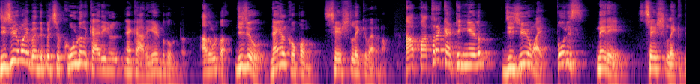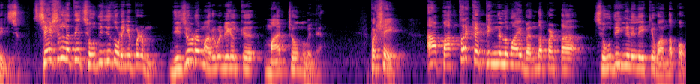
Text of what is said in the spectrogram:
ജിജുവുമായി ബന്ധിപ്പിച്ച് കൂടുതൽ കാര്യങ്ങൾ ഞങ്ങൾക്ക് അറിയേണ്ടതുണ്ട്. അതുകൊണ്ട് ജിജു ഞങ്ങൾക്കൊപ്പം സ്റ്റേഷനിലേക്ക് വരണം. ആ പത്ര കട്ടിങ്ങുകളും ജിജുവുമായി പോലീസ് നേരെ സ്റ്റേഷനിലേക്ക് തിരിച്ചു. സ്റ്റേഷനിലെത്തി ചോദ്യം തുടങ്ങിയപ്പോഴും ജിജുയുടെ മറുപടികൾക്ക് മാറ്റമൊന്നുമില്ല. പക്ഷേ ആ പത്ര കട്ടിങ്ങുകളുമായി ബന്ധപ്പെട്ട ചോദ്യങ്ങളിലേക്ക് വന്നപ്പോൾ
